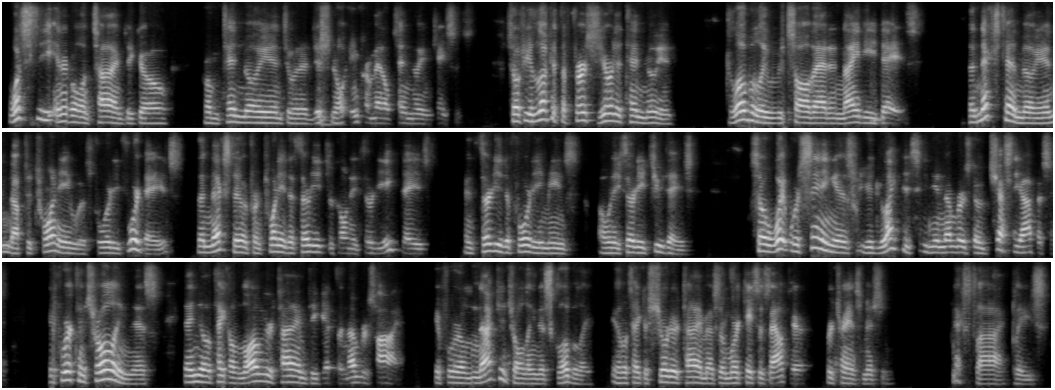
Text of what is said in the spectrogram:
what's the interval in time to go from 10 million to an additional incremental 10 million cases. So if you look at the first zero to 10 million, globally, we saw that in 90 days. The next 10 million up to 20 was 44 days. The next uh, from 20 to 30 took only 38 days, and 30 to 40 means only 32 days. So what we're seeing is you'd like to see the numbers go just the opposite. If we're controlling this, then it'll take a longer time to get the numbers high. If we're not controlling this globally, it'll take a shorter time as there are more cases out there for transmission. Next slide, please.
